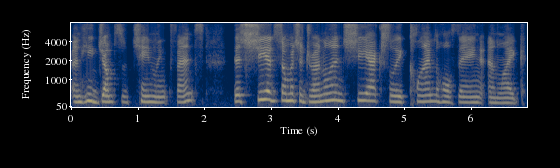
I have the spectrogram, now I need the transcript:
and he jumps a chain link fence that she had so much adrenaline she actually climbed the whole thing and like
